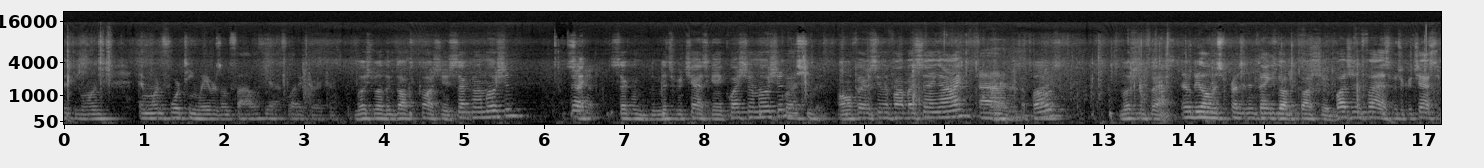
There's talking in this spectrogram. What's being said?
151, and 114 waivers on file with the athletic director. Motion by Dr. Costo, a second on the motion? Second. Second, Mr. Kachasik, any question on the motion? Question? All in favor signify by saying aye. Aye. Opposed? Motion passed. That'll be all, Mr. President. Thank you, Dr. Costo. Budget and Finance, Mr. Kachasik.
